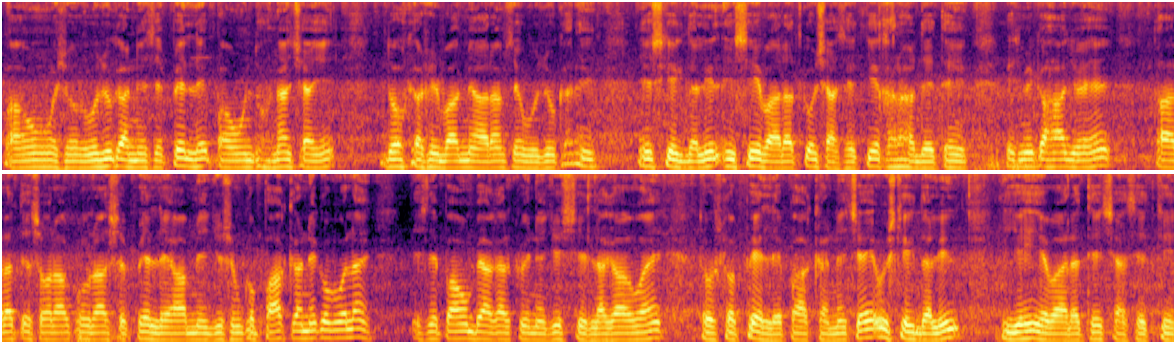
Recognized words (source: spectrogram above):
پاؤں وضو کرنے سے پہلے پاؤں دھونا چاہیے، دھو کر پھر بعد میں آرام سے وضو کریں۔ اس کی ایک دلیل اسی عبارت کو شاست کی قرار دیتے ہیں۔ اس میں کہا جو ہے، طارت سورا کو رات سے پہلے آپ نے جسم کو پاک کرنے کو بولا ہے اس لیے پاؤں پہ اگر کوئی نجیس چیز لگا ہوا ہے تو اس کو پہلے پاک کرنے چاہیے۔ اس کی ایک دلیل یہی عبارت ہے سیاست کی۔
